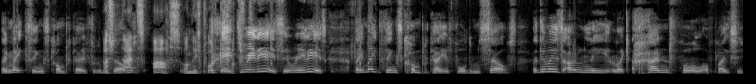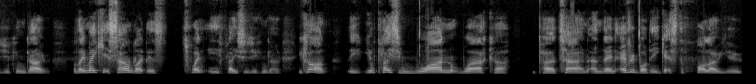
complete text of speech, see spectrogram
They make things complicated for themselves. That's, that's us on this podcast. it really is. It really is. They make things complicated for themselves. Like, there is only like a handful of places you can go, but they make it sound like there's 20 places you can go. You can't. You're placing one worker per turn, and then everybody gets to follow you,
